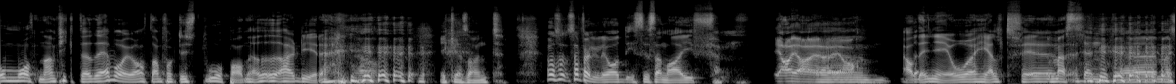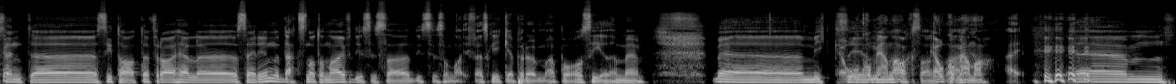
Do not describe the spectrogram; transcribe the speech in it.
og måten de fikk til det, var jo at de faktisk dopa ned det her dyret. Ja, ikke sant. Og så, selvfølgelig og 'This is a knife'. Ja, ja, ja. ja. ja den er jo helt Det mest kjente, mest kjente sitatet fra hele serien 'That's not a knife, this is a, this is a knife'. Jeg skal ikke prøve meg på å si det med, med Mick Jo, sin kom igjen da. aksent. Jo, kom igjen da. Nei.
